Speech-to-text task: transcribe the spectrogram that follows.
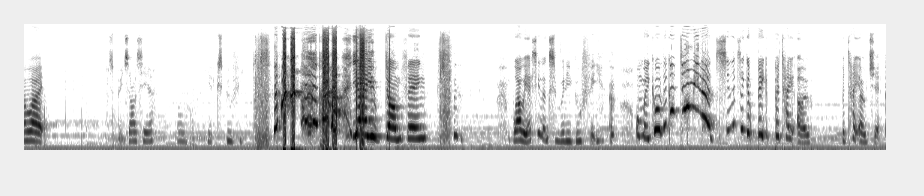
Alright. Let's put his eyes here. Oh, he looks goofy. yeah, you dumb thing. wow, he actually looks really goofy. oh my god, look how dumb he looks! He looks like a big potato. Potato chip.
